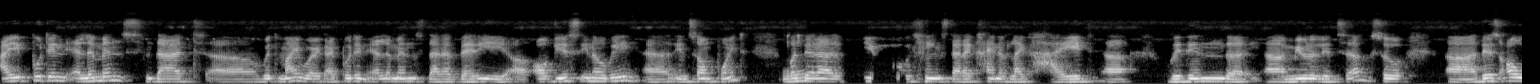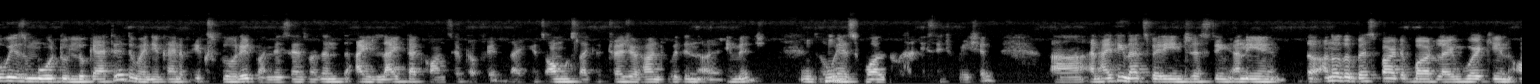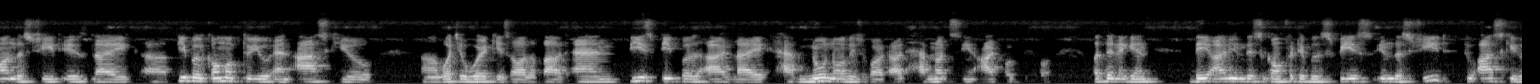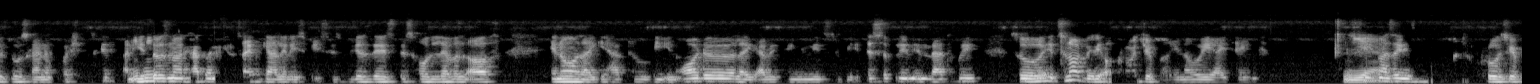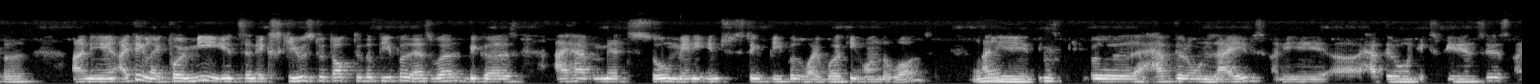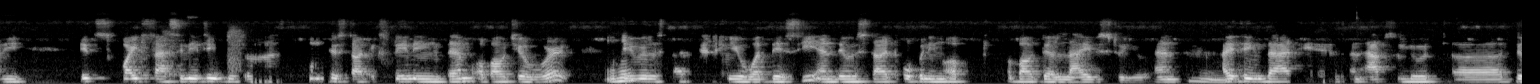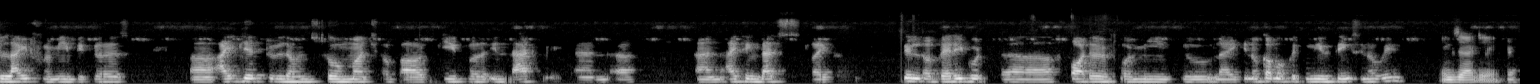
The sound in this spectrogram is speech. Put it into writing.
I put in elements that uh, with my work I put in elements that are very uh, obvious in a way uh, in some point, but Mhm. there are few things that I kind of like hide uh, within the uh, mural itself. So. Uh, there's always more to look at it when you kind of explore it a sense and i like that concept of it like it's almost like a treasure hunt within an image so Mhm. where's Waldo had this situation. Uh, and i think that's very interesting. And uh, the, another best part about like working on the street is like uh, people come up to you and ask you uh, what your work is all about. And these people are like have no knowledge about art have not seen artwork before. But then again they are in this comfortable space in the street to ask you those kind of questions. And Mhm. it does not happen inside gallery spaces because there's this whole level of you know like you have to be in order like everything needs to be disciplined in that way so Mhm. it's not very approachable in a way i think Yeah. Is approachable and uh, i think like for me it's an excuse to talk to the people as well because i have met so many interesting people while working on the walls Mhm. and these people have their own lives and uh, have their own experiences and it's quite fascinating because once you start explaining them about your work Mhm. they will start telling you what they see and they will start opening up about their lives to you and Hmm. i think that is an absolute uh, delight for me because uh, i get to learn so much about people in that way and uh, and i think that's like still a very good uh, fodder for me to like you know come up with new things in a way exactly Yeah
